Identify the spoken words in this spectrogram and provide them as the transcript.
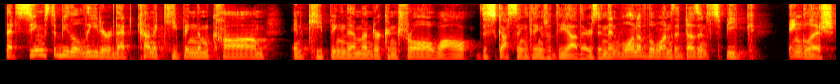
that seems to be the leader that kind of keeping them calm and keeping them under control while discussing things with the others. And then one of the ones that doesn't speak English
